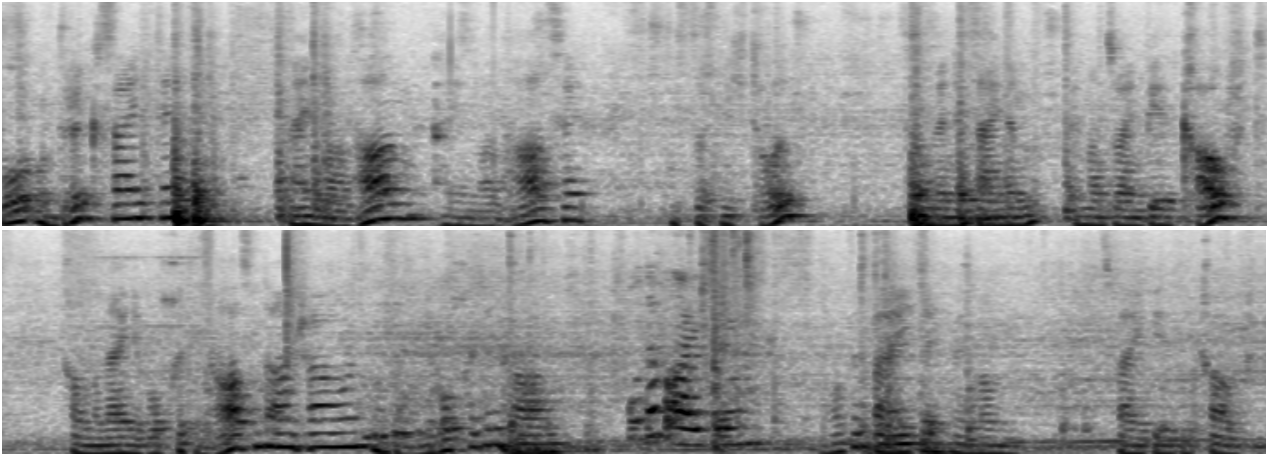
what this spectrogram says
Vor- und Rückseite, einmal Hahn, einmal Hase. Ist das nicht toll? Dann, wenn, es einem, wenn man so ein Bild kauft, kann man eine Woche den Hasen anschauen und eine Woche den Hahn. Oder beide. Oder beide, wenn man zwei Bilder kauft.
